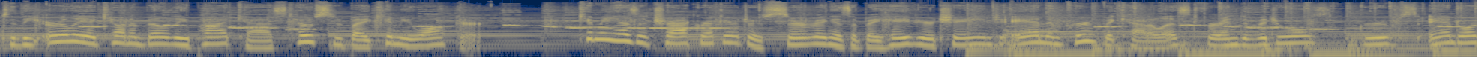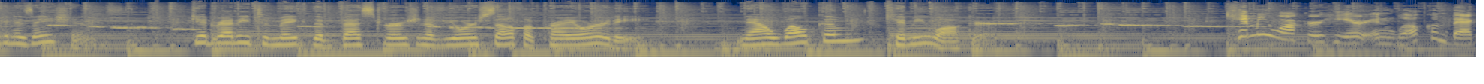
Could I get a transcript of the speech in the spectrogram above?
to the Early Accountability Podcast hosted by Kimmy Walker. Kimmy has a track record of serving as a behavior change and improvement catalyst for individuals, groups, and organizations. Get ready to make the best version of yourself a priority. Now, welcome, Kimmy Walker. Kimmy Walker here, and welcome back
